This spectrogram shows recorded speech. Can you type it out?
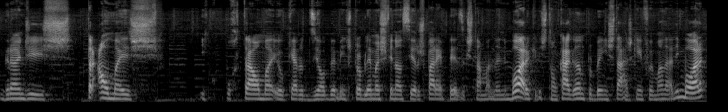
grandes traumas. E por trauma eu quero dizer, obviamente, problemas financeiros para a empresa que está mandando embora, que eles estão cagando pro bem-estar de quem foi mandado embora.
